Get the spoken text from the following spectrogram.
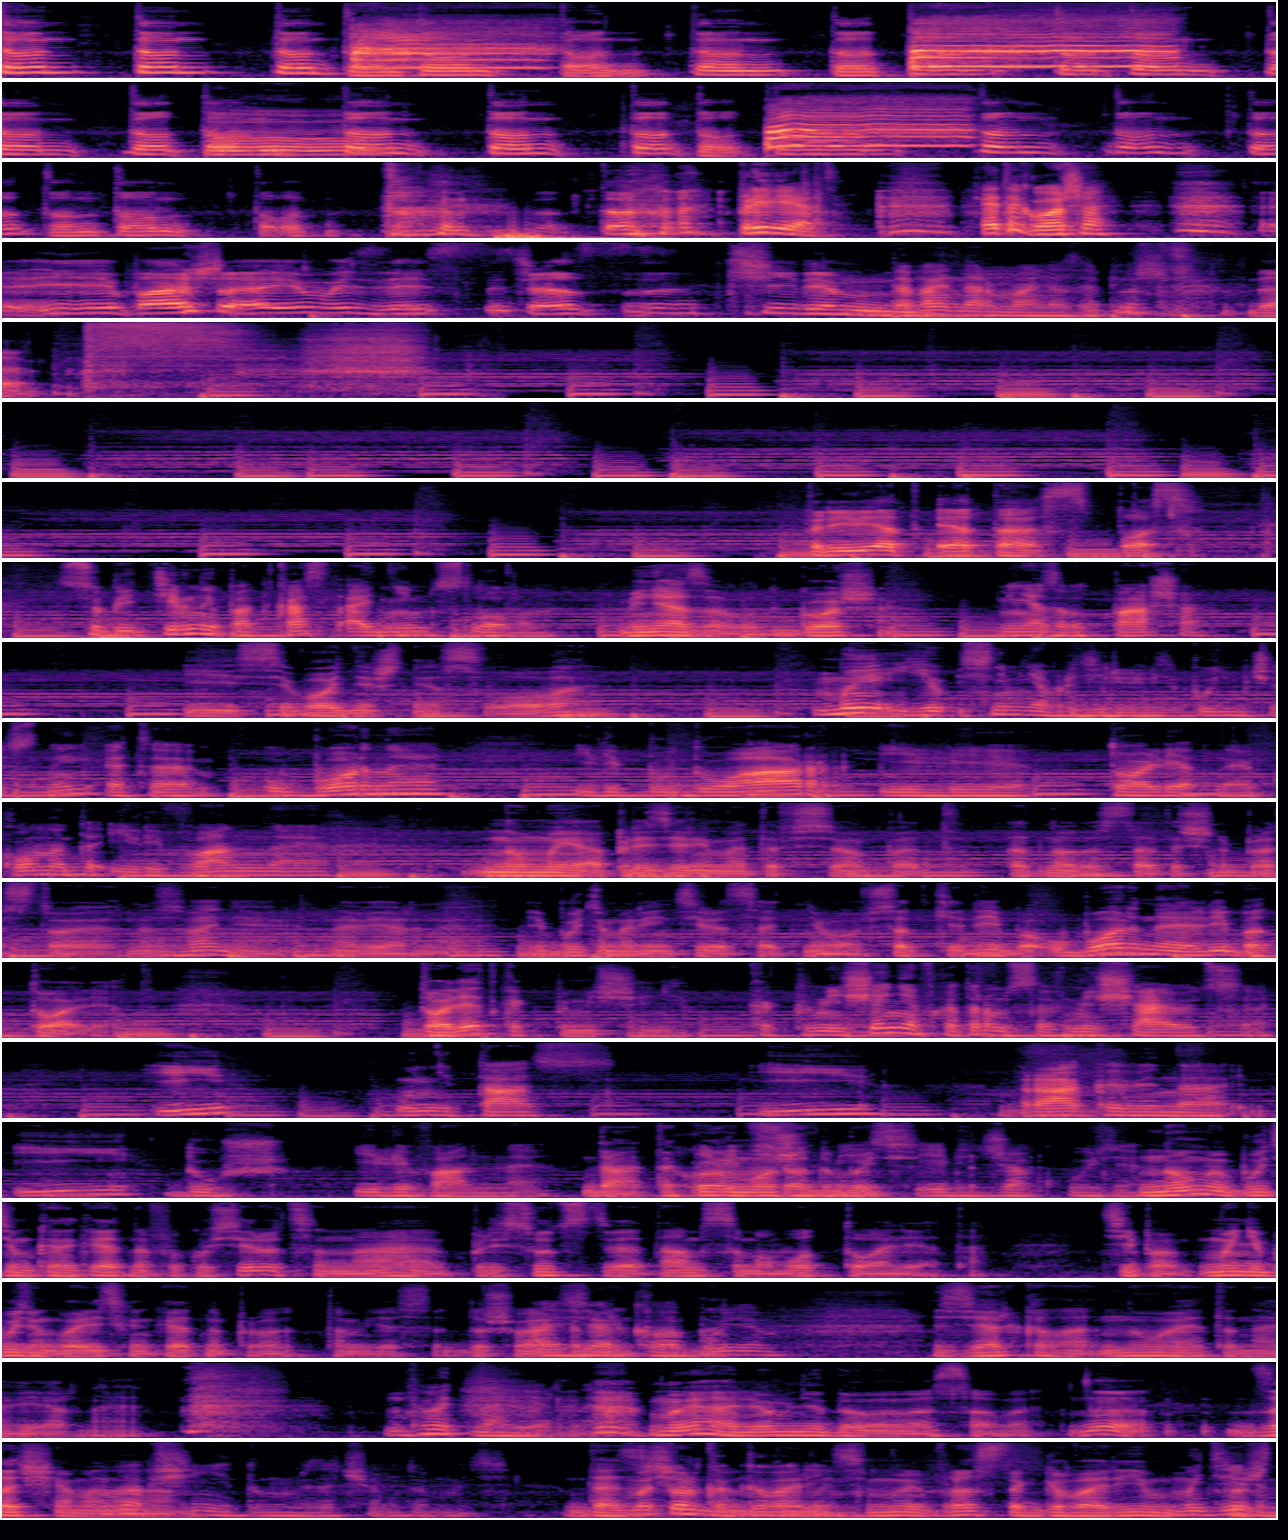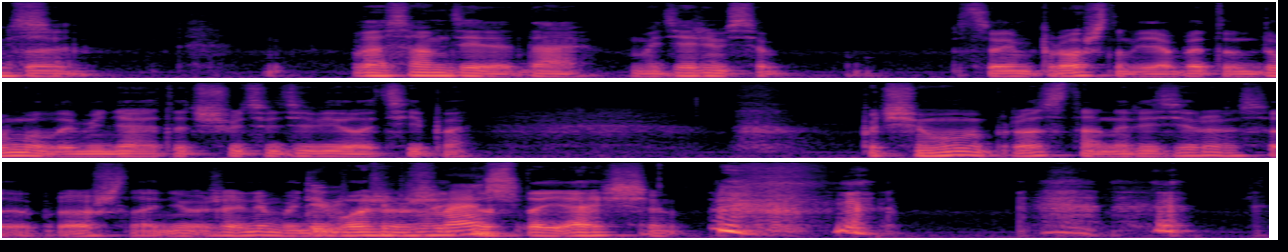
Тун, тун, тун, тун, тун, тун, тун, тун, тун, тун, тун, тун. Привет, это Гоша. И Паша, и мы здесь сейчас чилим. Давай нормально запишем. Да. Привет, это Спос. Субъективный подкаст одним словом. Меня зовут Гоша, Меня зовут Паша. и сегодняшнее слово Мы с ним не определились, будем честны. Это уборная, или будуар, или туалетная комната, или ванная. Ну, мы определим это все под одно достаточно простое название, наверное, и будем ориентироваться от него. Все-таки либо уборная, либо туалет. Туалет как помещение. Как помещение, в котором совмещаются и унитаз, и раковина, и душ, или ванная. Да, такое или может вместе, быть. Или джакузи. Но мы будем конкретно фокусироваться на присутствии там самого туалета. Типа, мы не будем говорить конкретно про, там, если душевая а зеркало да. будем? Зеркало, ну, это наверное. Ну, это наверное. Мы о нем не думаем особо. Ну, зачем Мы оно вообще не думаем, зачем думать. Да, Мы только говорим. думать? Мы просто говорим. Мы то, делимся. что- На самом деле, да, мы делимся своим прошлым. Я об этом думал, и меня это чуть удивило. Типа, почему мы просто анализируем свое прошлое? Неужели мы Ты- не можем жить настоящим?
